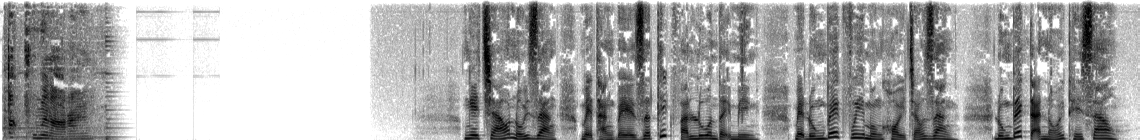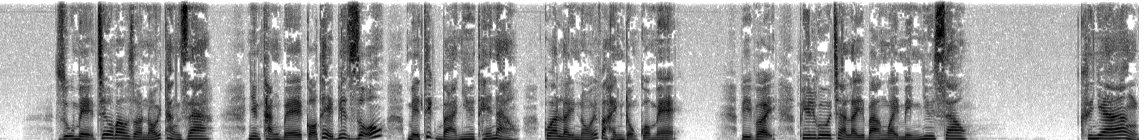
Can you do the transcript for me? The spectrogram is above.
딱 보면 알아요. Nghe cháu nói rằng mẹ thằng bé rất thích và luôn đợi mình. Mẹ đúng bếp vui mừng hỏi cháu rằng, đúng bếp đã nói thế sao? Dù mẹ chưa bao giờ nói thẳng ra, nhưng thằng bé có thể biết dỗ mẹ thích bà như thế nào qua lời nói và hành động của mẹ. Vì vậy, Pilgo trả lời bà ngoại mình như sau. 그냥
